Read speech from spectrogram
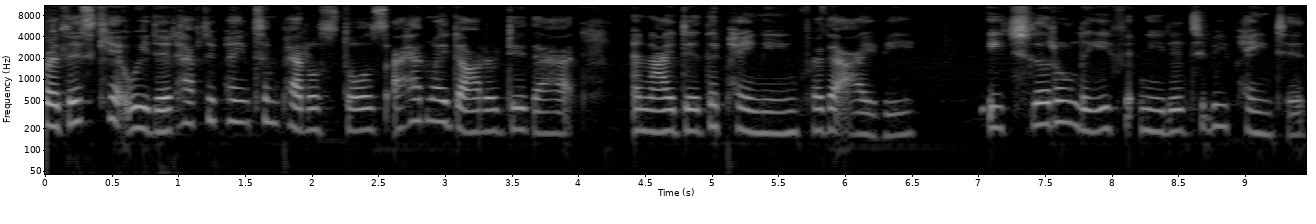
For this kit, we did have to paint some pedestals. I had my daughter do that, and I did the painting for the ivy. Each little leaf needed to be painted.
